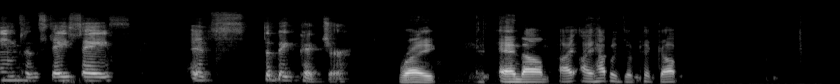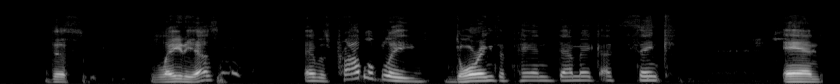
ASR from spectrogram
claims and stay safe. It's the big picture. Right, and um, I, I happened to pick up this lady as it was probably during the pandemic, I think, and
